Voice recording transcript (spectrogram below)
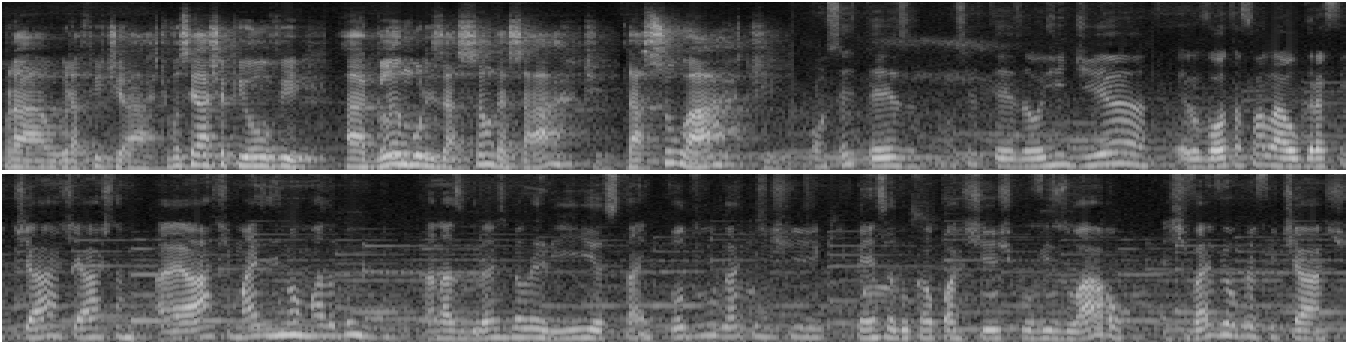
para o grafite arte. Você acha que houve a glamorização dessa arte, da sua arte? Com certeza, com certeza. Hoje em dia, eu volto a falar, o grafite arte é a arte, é mais renomada do mundo. Está nas grandes galerias, está em todo lugar que a gente pensa do campo artístico visual, a gente vai ver o grafite arte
